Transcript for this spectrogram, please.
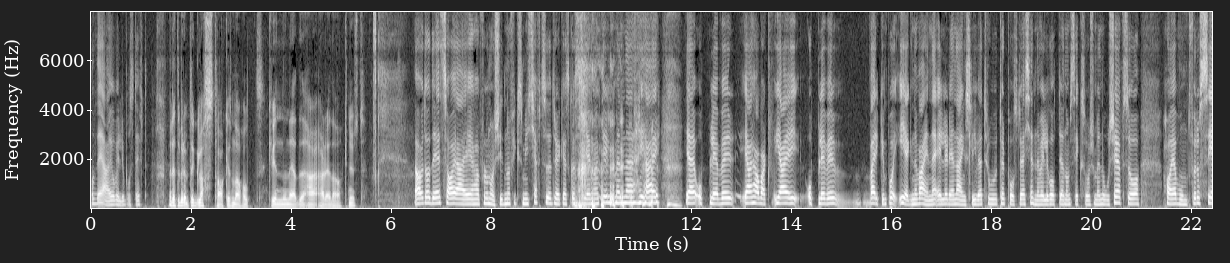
og det er jo veldig positivt. Men dette berømte glasstaket som da holdt kvinnene nede, er, det da knust? Ja, vet du, Det sa jeg her for noen år siden og fikk så mye kjeft, så det tror jeg ikke jeg skal si en gang til. Men uh, jeg, jeg, opplever Jeg har vært Jeg opplever verken på egne vegne eller det næringslivet jeg tror tør påstå jeg kjenner veldig godt gjennom seks år som NHO-sjef, så har jeg vondt for å se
